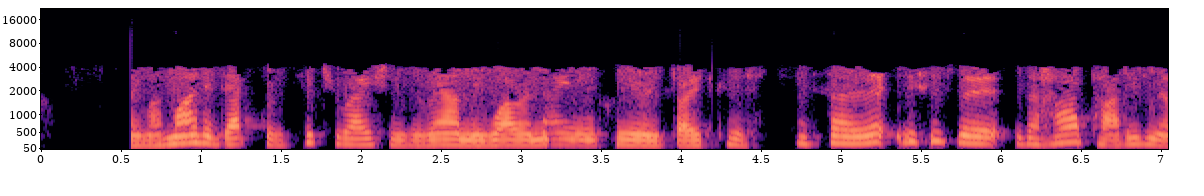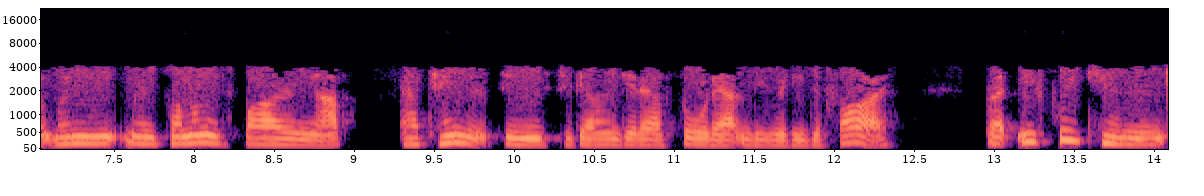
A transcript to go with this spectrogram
My mind adapts to the situations around me while remaining clear and focused. And so that, this is the, the hard part, isn't it? When, when someone is firing up, our tendency is to go and get our sword out and be ready to fight. But if we can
